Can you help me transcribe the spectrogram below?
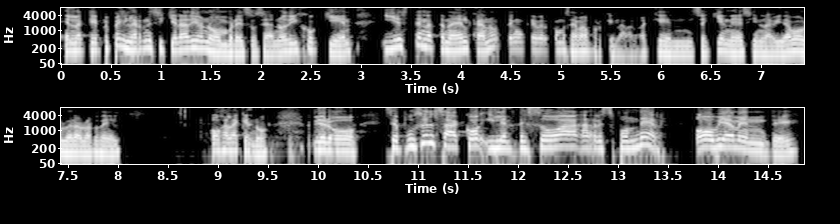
en la que Pepe Aguilar ni siquiera dio nombres, o sea, no dijo quién. Y este Natanael Cano, tengo que ver cómo se llama porque la verdad que ni sé quién es y en la vida volver a hablar de él. Ojalá que no. Pero se puso el saco y le empezó a, a responder. Obviamente,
